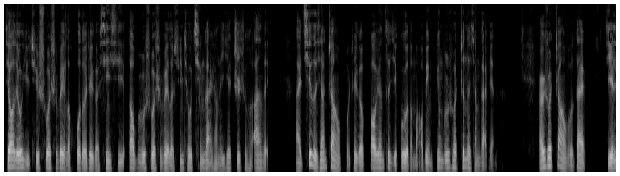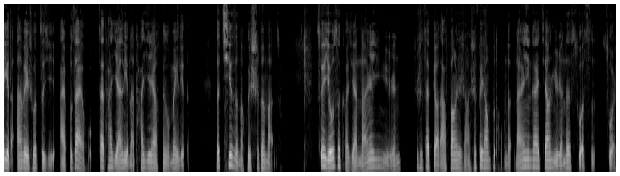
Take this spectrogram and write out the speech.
交流与其说是为了获得这个信息，倒不如说是为了寻求情感上的一些支持和安慰。哎，妻子向丈夫这个抱怨自己固有的毛病，并不是说真的想改变的，而是说丈夫在竭力的安慰说自己哎不在乎，在他眼里呢，他依然很有魅力的，则妻子呢会十分满足。所以由此可见，男人与女人就是在表达方式上是非常不同的。男人应该将女人的琐事、琐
